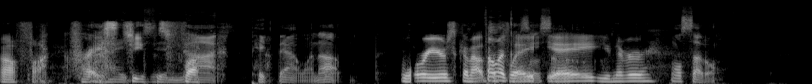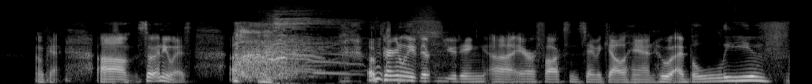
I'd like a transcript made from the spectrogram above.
Oh fuck Christ, I Jesus did fuck. not pick that one up. Warriors come out to like play. Yay, you never We'll settle. Okay. Um, so, anyways, apparently they're feuding uh, AR Fox and Sammy Callahan, who I believe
